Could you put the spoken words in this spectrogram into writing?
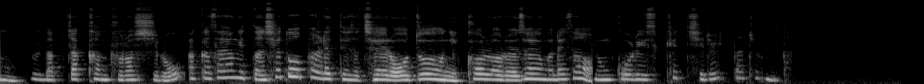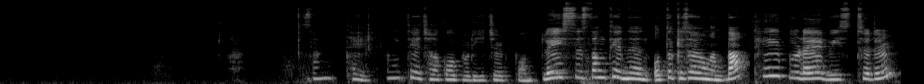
음, 그리고 납작한 브러쉬로 아까 사용했던 섀도우 팔레트에서 제일 어두운 이 컬러를 사용을 해서 눈꼬리 스케치를 따줍니다. 쌍테. 쌍테 작업을 잊을 뻔. 레이스 쌍테는 어떻게 사용한다? 테이블에 미스트를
